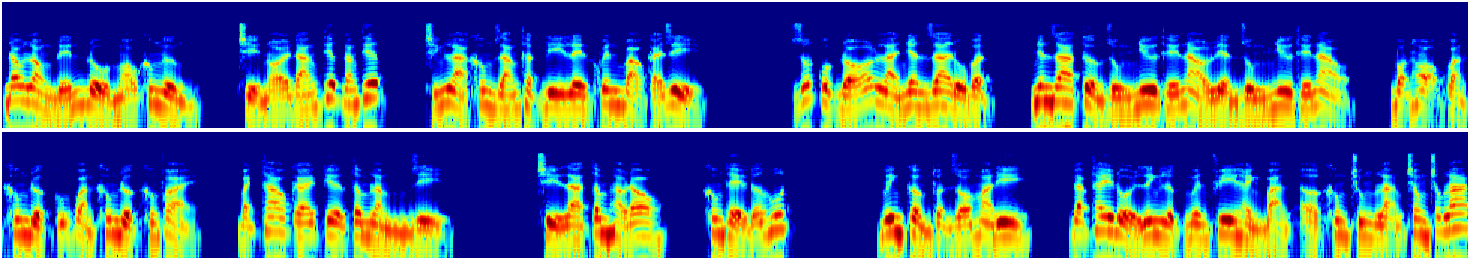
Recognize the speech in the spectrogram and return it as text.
đau lòng đến đổ máu không ngừng, chỉ nói đáng tiếc đáng tiếc, chính là không dám thật đi lên khuyên bảo cái gì. Rốt cuộc đó là nhân gia đồ vật, nhân gia tưởng dùng như thế nào liền dùng như thế nào, bọn họ quản không được cũng quản không được không phải, bạch thao cái kia tâm làm gì. Chỉ là tâm hào đau, không thể đỡ hút. Vinh cẩm thuận gió mà đi, đạp thay đổi linh lực nguyên phi hành bản ở không trung lãng trong chốc lát,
